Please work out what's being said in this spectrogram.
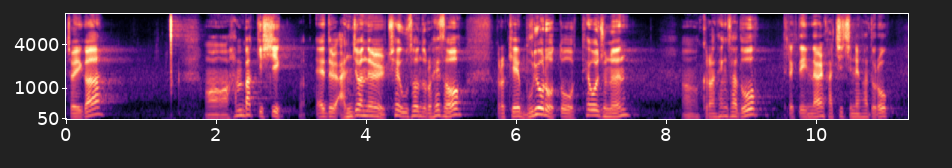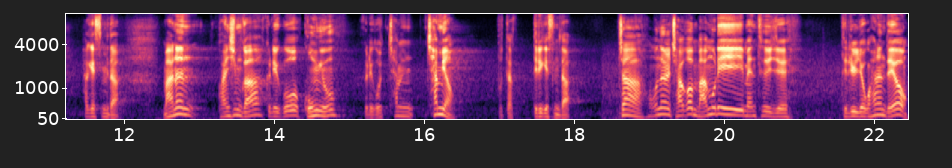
저희가 어, 한 바퀴씩 애들 안전을 최우선으로 해서 그렇게 무료로 또 태워주는 어, 그런 행사도 트랙데이 날 같이 진행하도록 하겠습니다. 많은 관심과 그리고 공유 그리고 참 참여 부탁드리겠습니다. 자 오늘 작업 마무리 멘트 이제 드리려고 하는데요.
